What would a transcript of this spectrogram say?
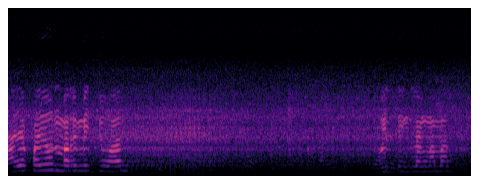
Kaya pa yun, marimedyohan. Welding lang naman.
